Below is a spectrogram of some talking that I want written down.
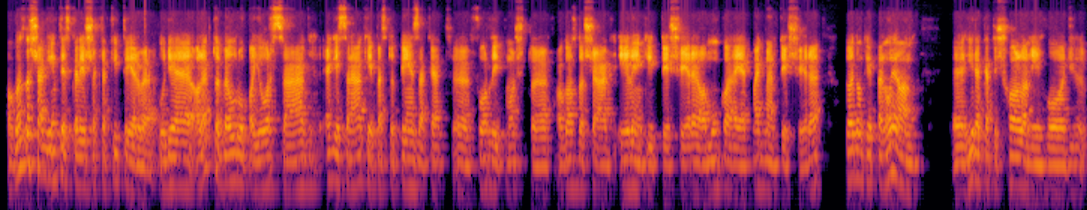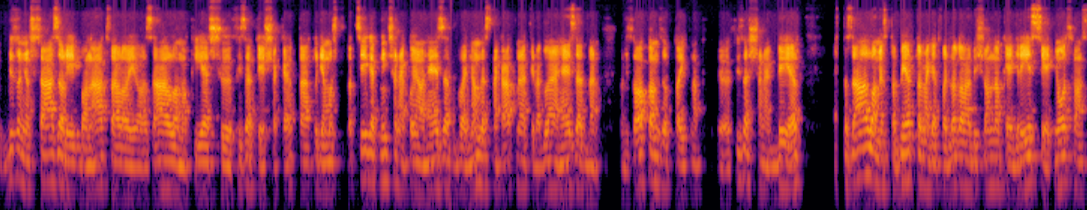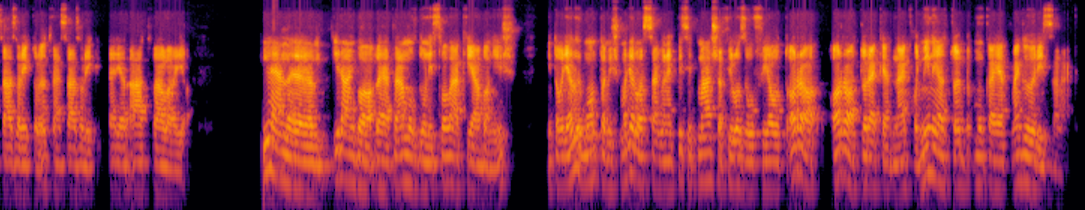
A gazdasági intézkedésekre kitérve, ugye a legtöbb európai ország egészen elképesztő pénzeket fordít most a gazdaság élénkítésére, a munkahelyek megmentésére. Tulajdonképpen olyan híreket is hallani, hogy bizonyos százalékban átvállalja az állam a kieső fizetéseket. Tehát ugye most a cégek nincsenek olyan helyzetben, vagy nem lesznek átmenetileg olyan helyzetben, hogy az alkalmazottaiknak fizessenek bért, ezt az állam, ezt a bértömeget, vagy legalábbis annak egy részét 80%-tól 50%-ig terjed átvállalja. Ilyen irányba lehet elmozdulni Szlovákiában is, mint ahogy előbb mondtam is, Magyarországon egy picit más a filozófia, ott arra, arra törekednek, hogy minél több munkahelyet megőrizzenek.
